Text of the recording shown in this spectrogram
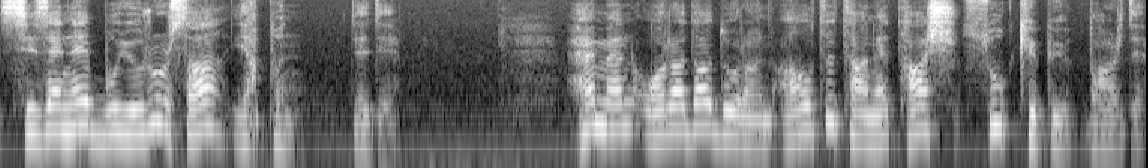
size ne buyurursa yapın dedi. Hemen orada duran altı tane taş su küpü vardı.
